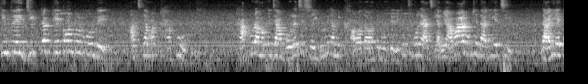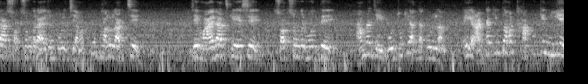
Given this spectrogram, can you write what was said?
কিন্তু এই জীবটা কে কন্ট্রোল করবে? আজকে আমার ঠাকুর। ঠাকুর আমাকে যা বলেছে সেইগুলোই আমি খাওয়া দাওয়াতে মধ্যে রেখেছি বলে আজকে আমি আবার উঠে দাঁড়িয়েছি। দাঁড়িয়ে তার সৎসঙ্গের আয়োজন করেছি। আমার খুব ভালো লাগছে যে মায়েরা আজকে এসে সৎসঙ্গের মধ্যে আমরা যে বৈঠকে আড্ডা করলাম, এই আড্ডা কিন্তু আমার ঠাকুরকে নিয়ে,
